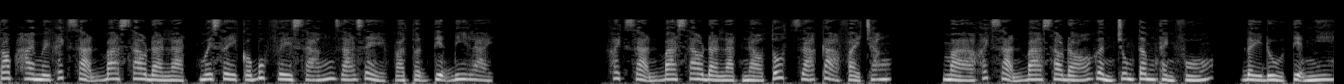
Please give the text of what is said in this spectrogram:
Top 20 khách sạn 3 sao Đà Lạt mới xây có buffet sáng giá rẻ và thuận tiện đi lại. Khách sạn 3 sao Đà Lạt nào tốt giá cả phải chăng? Mà khách sạn 3 sao đó gần trung tâm thành phố, đầy đủ tiện nghi.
